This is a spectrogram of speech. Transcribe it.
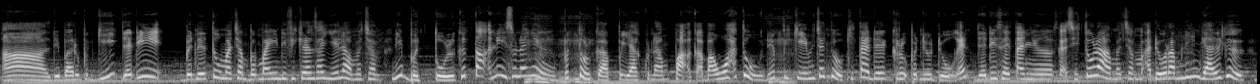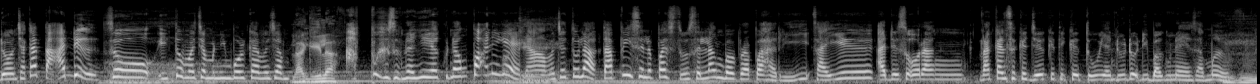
Ah, Dia baru pergi Jadi benda tu macam bermain di fikiran saya lah Macam ni betul ke tak ni sebenarnya Mm-mm. Betul ke apa yang aku nampak kat bawah tu Dia Mm-mm. fikir macam tu Kita ada grup penduduk kan Jadi saya tanya kat situ lah Macam ada orang meninggal ke Dia orang cakap tak ada So Oh. itu macam menimbulkan macam Lagilah. apa sebenarnya yang aku nampak ni kan? Okay. ha, Macam tu lah. Tapi selepas tu Selang beberapa hari Saya ada seorang Rakan sekerja ketika tu Yang duduk di bangunan yang sama. Mm. Mhm.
